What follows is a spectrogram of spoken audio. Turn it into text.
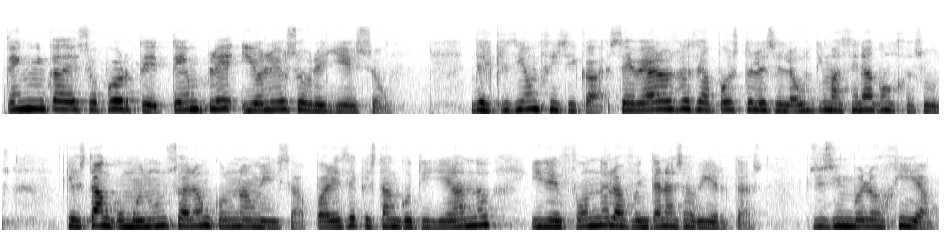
Técnica de soporte, temple y óleo sobre yeso. Descripción física. Se ve a los doce apóstoles en la última cena con Jesús, que están como en un salón con una mesa. Parece que están cotilleando y de fondo las ventanas abiertas. Su simbología.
